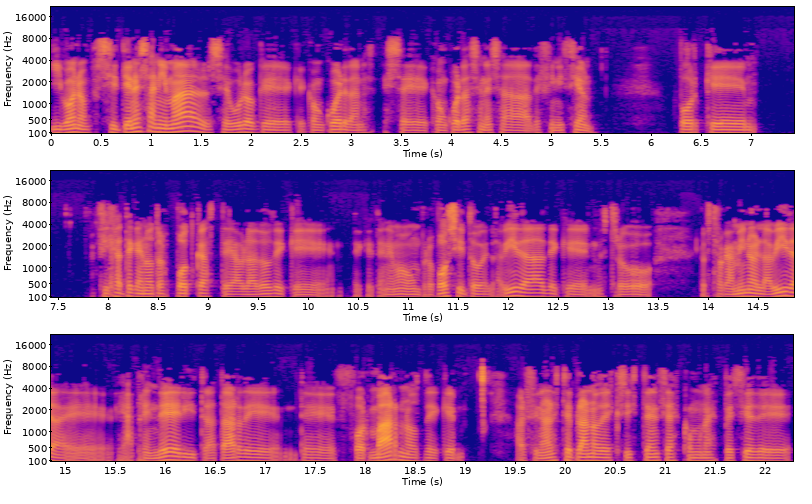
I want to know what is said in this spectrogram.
y bueno, si tienes animal, seguro que, concuerdan, se, concuerdas en esa definición. Porque fíjate que en otros podcasts te he hablado de que, de que tenemos un propósito en la vida, de que nuestro, nuestro camino en la vida es, es aprender y tratar de, formarnos, de que al final este plano de existencia es como una especie de,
